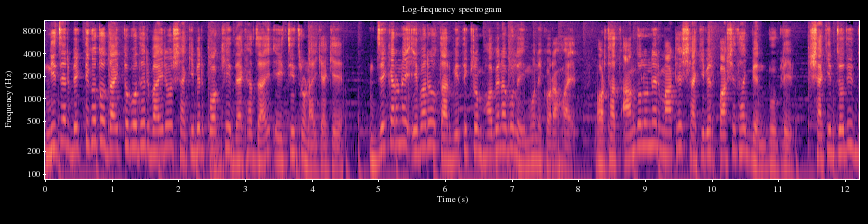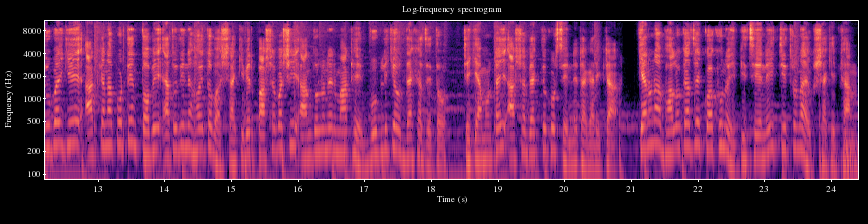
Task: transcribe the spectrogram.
নিজের ব্যক্তিগত দায়িত্ববোধের বাইরেও সাকিবের পক্ষে দেখা যায় এই চিত্রনায়িকাকে। যে কারণে এবারেও তার ব্যতিক্রম হবে না বলেই মনে করা হয়। অর্থাৎ আন্দোলনের মাঠে সাকিবের পাশে থাকবেন বুবলি। সাকিব যদি দুবাই গিয়ে আটকা না পড়তেন, তবে এতদিনে হয়তোবা সাকিবের পাশাপাশি আন্দোলনের মাঠে বুবলিকেও দেখা যেত। ঠিক এমনটাই আশা ব্যক্ত করছে নেটাগারিকরা। কেননা ভালো কাজে কখনোই পিছিয়ে নেই চিত্রনায়ক সাকিব খান।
